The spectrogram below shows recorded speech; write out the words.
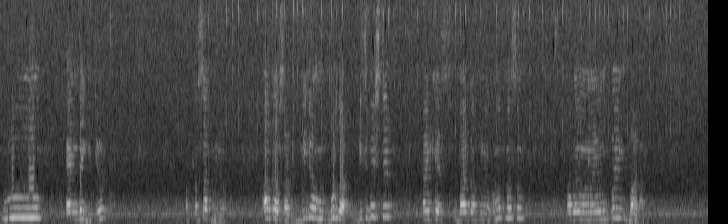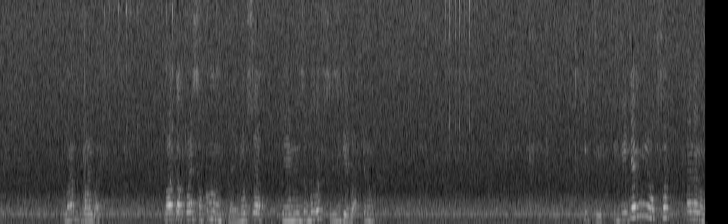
Bu ende gidiyor. Atlasak mı yok? Arkadaşlar videomuz burada bitmiştir. Herkes like atmayı unutmasın. Abone olmayı unutmayın. Bay. Lan bay bay. Like atmayı sakın unutmayın. Yoksa yerinizi bulup sizi gebertirim. Bitti. Gideceğim mi yoksa hemen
